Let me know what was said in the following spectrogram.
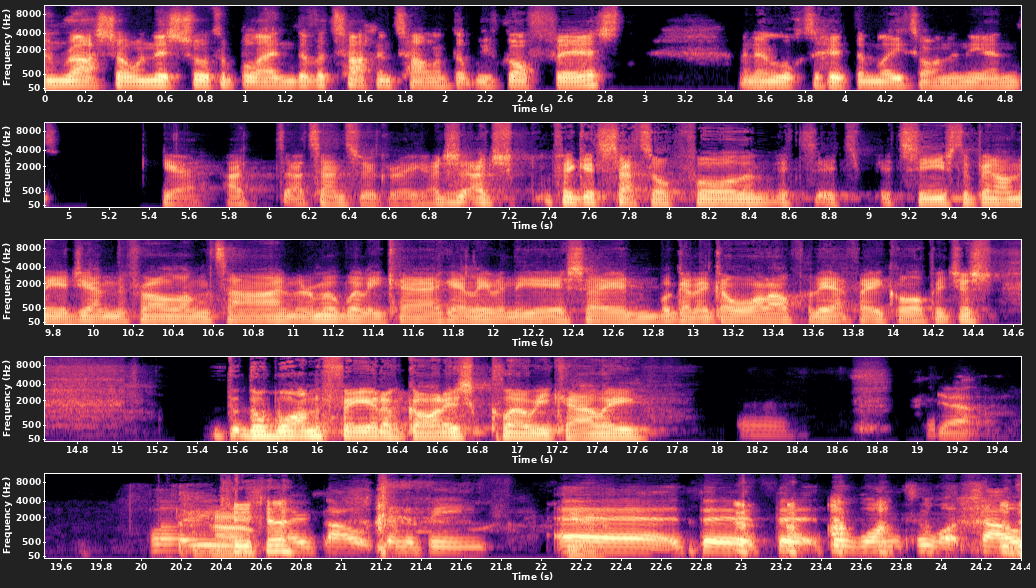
and Raso and this sort of blend of attack and talent that we've got first, and then look to hit them later on in the end. Yeah, I, I, tend to agree. I just, I just think it's set up for them. It, it, it seems to have been on the agenda for a long time. I remember Willie Kirk earlier in the year saying we're going to go all out for the FA Cup. It just the, the one fear I've got is Chloe Kelly. Mm. Yeah, Chloe's no doubt going to be uh, yeah. the, the the one to watch out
